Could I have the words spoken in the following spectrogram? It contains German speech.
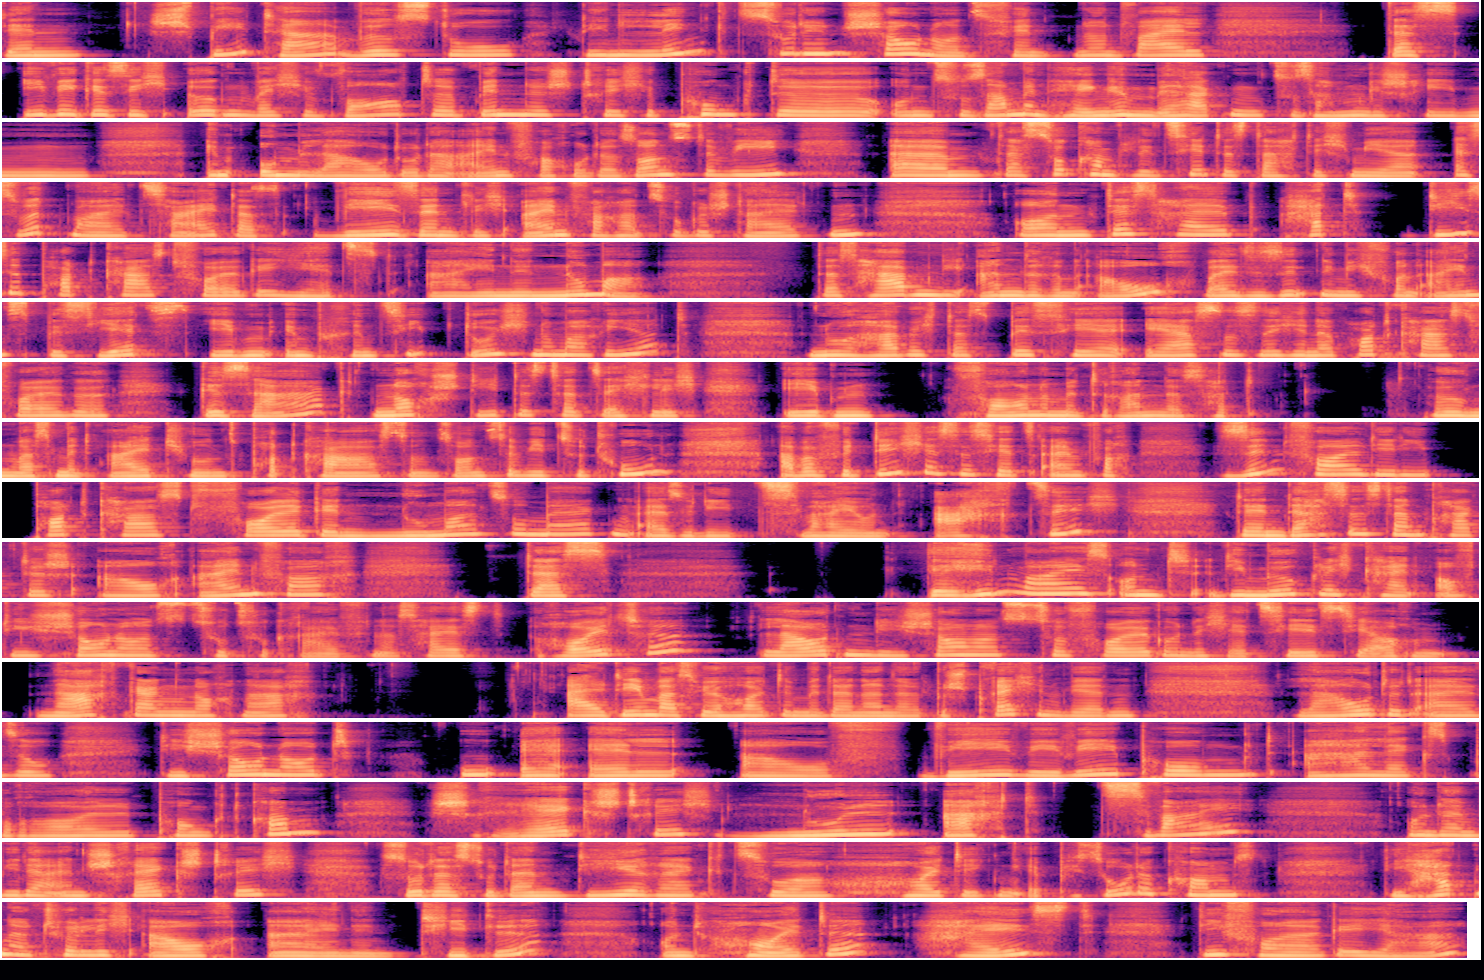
denn später wirst du den Link zu den Shownotes finden und weil das ewige sich irgendwelche Worte, Bindestriche, Punkte und Zusammenhänge merken, zusammengeschrieben im Umlaut oder einfach oder sonst wie, ähm, das so kompliziert ist, dachte ich mir, es wird mal Zeit, das wesentlich einfacher zu gestalten. Und deshalb hat diese Podcast-Folge jetzt eine Nummer. Das haben die anderen auch, weil sie sind nämlich von eins bis jetzt eben im Prinzip durchnummeriert. Nur habe ich das bisher erstens nicht in der Podcast-Folge gesagt, noch steht es tatsächlich eben vorne mit dran. Das hat irgendwas mit iTunes, Podcast und sonst wie zu tun. Aber für dich ist es jetzt einfach sinnvoll, dir die Podcast-Folge-Nummer zu merken, also die 82, denn das ist dann praktisch auch einfach das der Hinweis und die Möglichkeit, auf die Shownotes zuzugreifen. Das heißt, heute lauten die Shownotes zur Folge und ich erzähle es dir auch im Nachgang noch nach. All dem, was wir heute miteinander besprechen werden, lautet also die Shownote URL auf www.alexbroll.com schrägstrich 082 und dann wieder ein Schrägstrich, so dass du dann direkt zur heutigen Episode kommst. Die hat natürlich auch einen Titel und heute heißt die Folge ja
